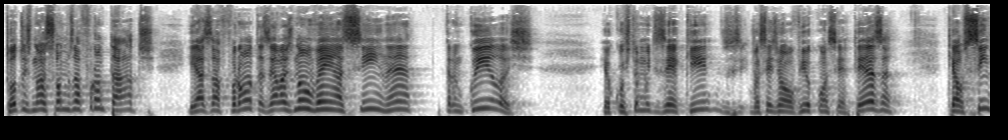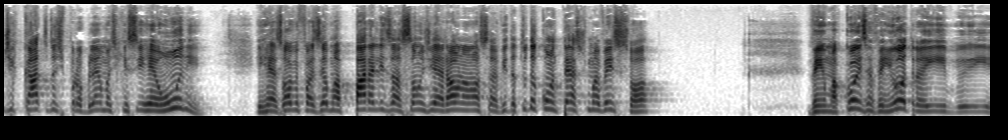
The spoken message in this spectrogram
Todos nós somos afrontados. E as afrontas, elas não vêm assim, né? Tranquilas. Eu costumo dizer aqui, você já ouviu com certeza, que é o sindicato dos problemas que se reúne e resolve fazer uma paralisação geral na nossa vida. Tudo acontece de uma vez só. Vem uma coisa, vem outra, e, e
